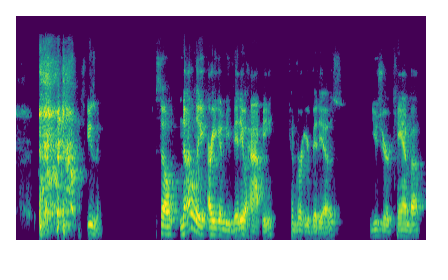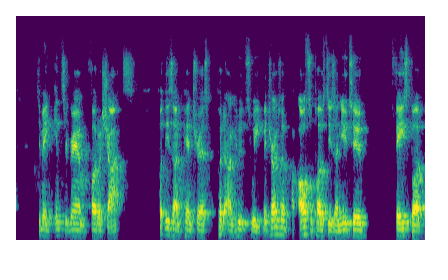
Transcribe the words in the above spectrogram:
Excuse me. So not only are you going to be video happy, convert your videos, use your Canva to make Instagram photo shots, put these on Pinterest, put it on Hootsuite, but you're to also post these on YouTube, Facebook,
